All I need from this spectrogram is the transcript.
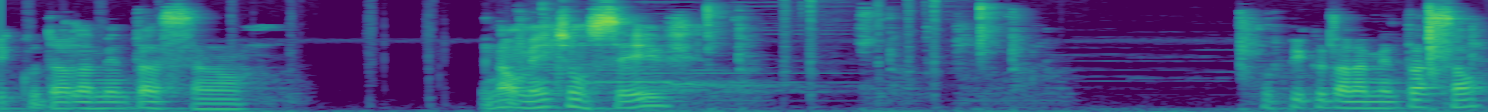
Pico da Lamentação. Finalmente um save. No Pico da Lamentação.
